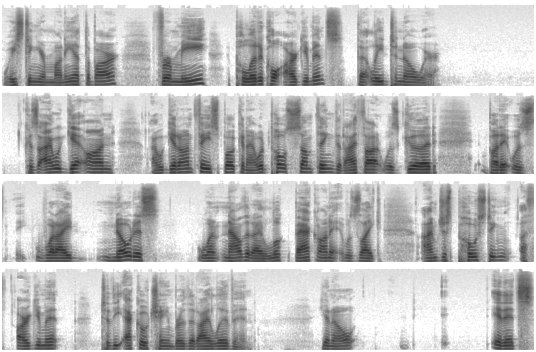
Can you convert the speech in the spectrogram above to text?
wasting your money at the bar. For me, political arguments that lead to nowhere. Cuz I would get on I would get on Facebook and I would post something that I thought was good, but it was what I noticed when now that I look back on it, it was like I'm just posting a th- argument to the echo chamber that I live in. You know, and it's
